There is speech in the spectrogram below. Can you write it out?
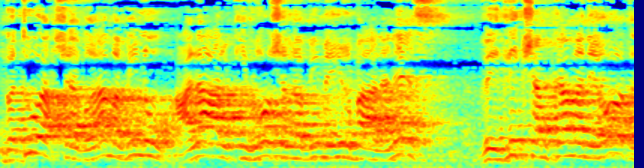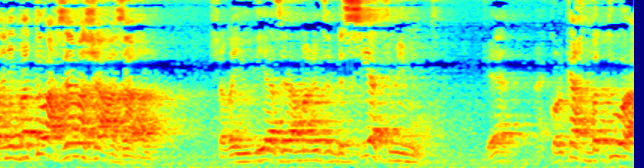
בטוח שאברהם אבינו עלה על קברו של רבי מאיר בעל הנס והדליק שם כמה נרות, אני בטוח זה מה שעזר לו. עכשיו היהודי הזה אמר את זה בשיא התמימות, כן? כל כך בטוח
